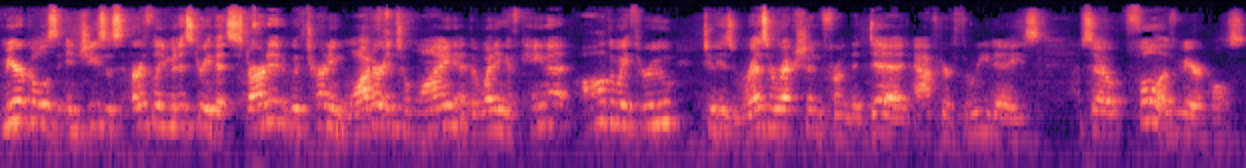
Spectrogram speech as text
Miracles in Jesus' earthly ministry that started with turning water into wine at the wedding of Cana, all the way through to his resurrection from the dead after three days. So, full of miracles.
